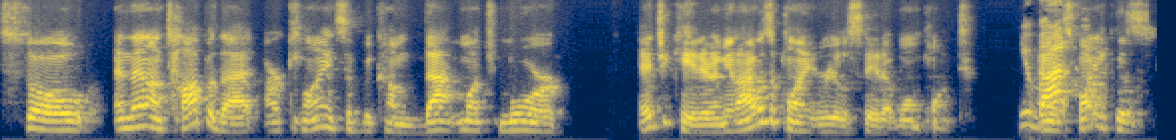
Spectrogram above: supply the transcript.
So, and then on top of that, our clients have become that much more educated. I mean, I was a client in real estate at one point. You bought. And it's funny because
